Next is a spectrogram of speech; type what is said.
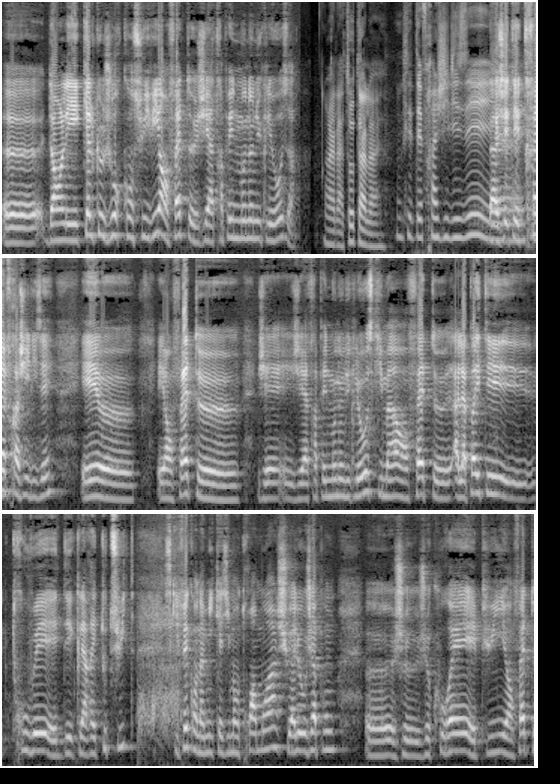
dans les quelques jours qu'on suivit, en fait, j'ai attrapé une mononucléose. Ouais, la totale. Donc c'était fragilisé. Bah, J'étais euh, très fragilisé. Et, euh, et en fait, euh, j'ai attrapé une mononucléose qui m'a, en fait, elle n'a pas été trouvée et déclarée tout de suite. Ce qui fait qu'on a mis quasiment trois mois. Je suis allé au Japon, je, je, courais, et puis en fait,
